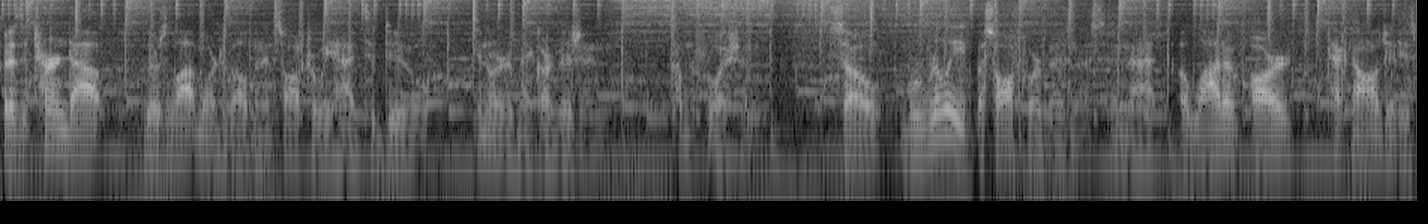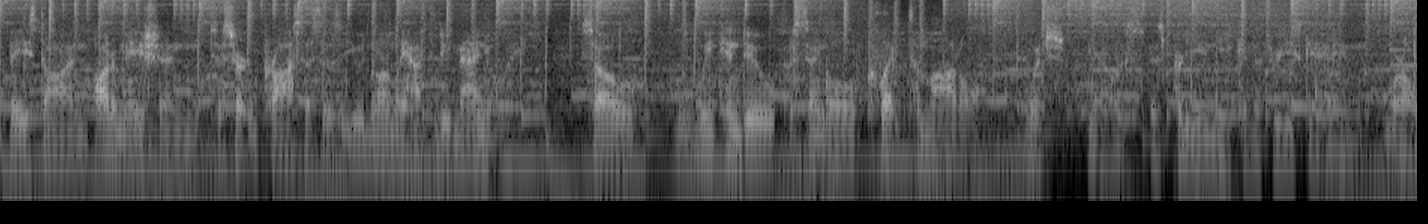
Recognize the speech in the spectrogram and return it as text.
But as it turned out, there was a lot more development and software we had to do in order to make our vision come to fruition. So we're really a software business in that a lot of our technology is based on automation to certain processes that you would normally have to do manually. So we can do a single click to model, which you know is, is pretty unique in the 3D scanning world.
